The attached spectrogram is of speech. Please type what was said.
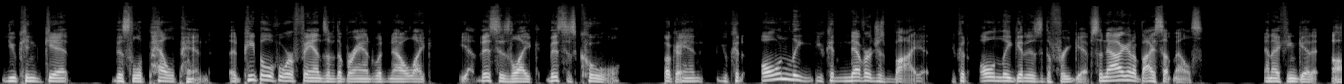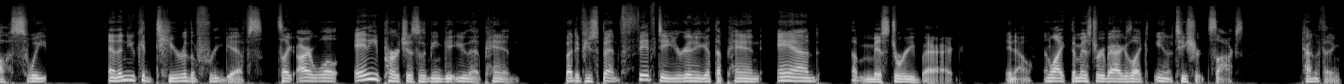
you can get this lapel pin that people who are fans of the brand would know, like, yeah, this is like this is cool. Okay. And you could only you could never just buy it. You could only get it as the free gift. So now I gotta buy something else and I can get it. Oh, sweet. And then you could tier the free gifts. It's like, all right, well, any purchase is going to get you that pin. But if you spend 50, you're going to get the pin and the mystery bag, you know, and like the mystery bag is like, you know, t-shirt, socks kind of thing.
